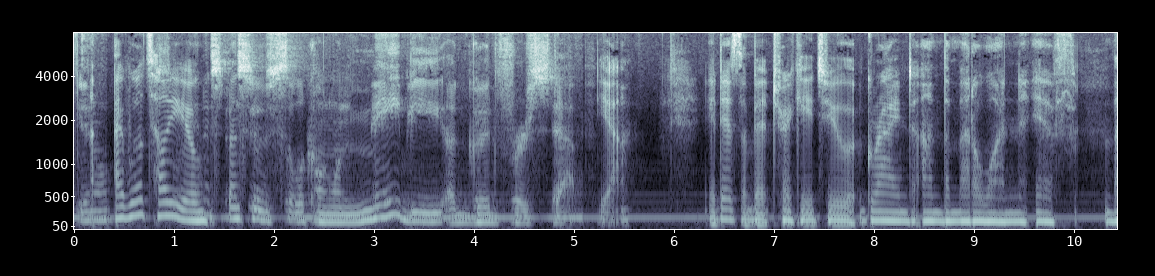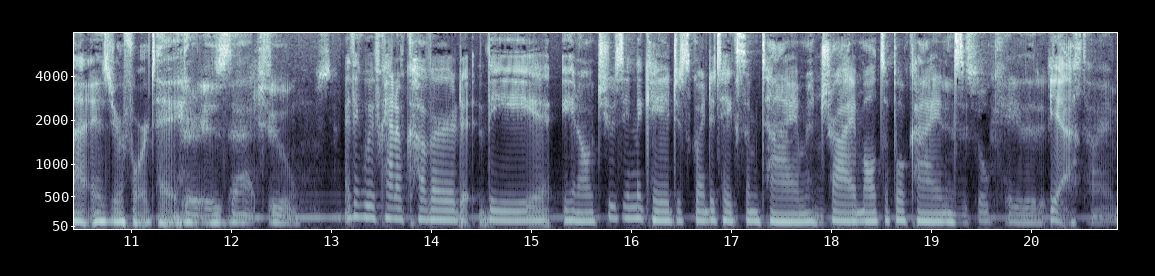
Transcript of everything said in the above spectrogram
You know, I will tell you, an expensive silicone one may be a good first step. yeah, it is a bit tricky to grind on the metal one if that is your forte. There is that too. I think we've kind of covered the, you know, choosing the cage is going to take some time. Try multiple And kinds. it's okay that it Yeah. takes time.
